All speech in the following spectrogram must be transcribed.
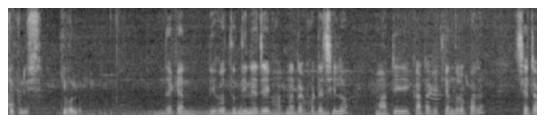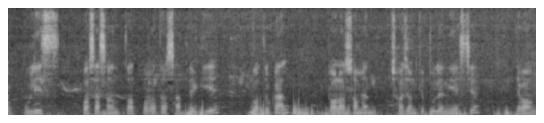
যে পুলিশ কি বলবেন? দেখেন বিগত দিনে যে ঘটনাটা ঘটেছিল মাটি কাটাকে কেন্দ্র করে সেটা পুলিশ প্রশাসন তৎপরতার সাথে গিয়ে গতকাল ট্রলার সমেত ছজনকে তুলে নিয়ে এসছে এবং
